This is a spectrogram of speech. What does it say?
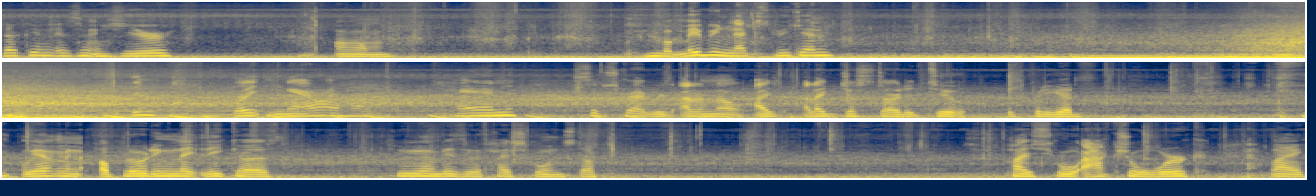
Declan isn't here. Um, but maybe next weekend. Think right now I have 10 subscribers. I don't know. I, I like just started too. It's pretty good. we haven't been uploading lately because we've been busy with high school and stuff. High school actual work, like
